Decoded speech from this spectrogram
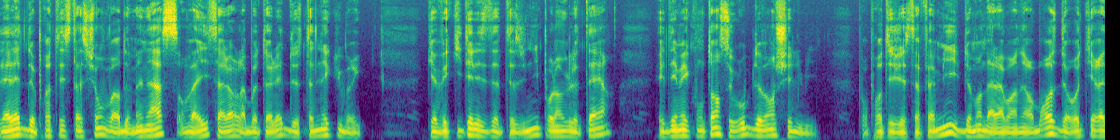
Les lettres de protestation, voire de menaces, envahissent alors la boîte aux lettres de Stanley Kubrick, qui avait quitté les États-Unis pour l'Angleterre, et des mécontents se groupent devant chez lui. Pour protéger sa famille, il demande à la Warner Bros. de retirer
